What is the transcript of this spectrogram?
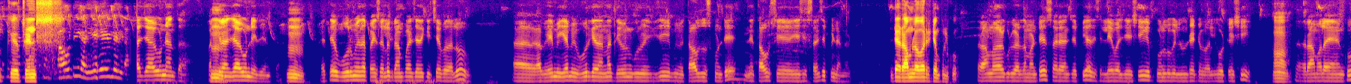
ఓకే ఫ్రెండ్స్. ఆ జాగా ఉండే అంత పనికిరాని జాగా ఉండేది అంత అయితే ఊరు మీద పైసలు గ్రామ పంచాయతీకి ఇచ్చే బదులు అవి ఏమి ఏమి ఊరికి ఏదన్నా దేవుని గురించి మేము తావు చూసుకుంటే నేను తావు చే- చేసిస్తానని చెప్పిండు అన్నట్టు అంటే రాముల వారి టెంపుల్కు. రాములవారి గుడి కడదామంటే సరే అని చెప్పి అది లేవల్ చేసి గుండ్లు వీళ్ళు ఉంటే వాళ్ళు కొట్టేసి రామాలయంకు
